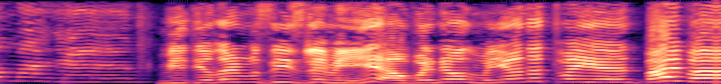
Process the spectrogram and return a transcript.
almayın. Videolarımızı izlemeyi, abone olmayı unutmayın. Bay bay.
